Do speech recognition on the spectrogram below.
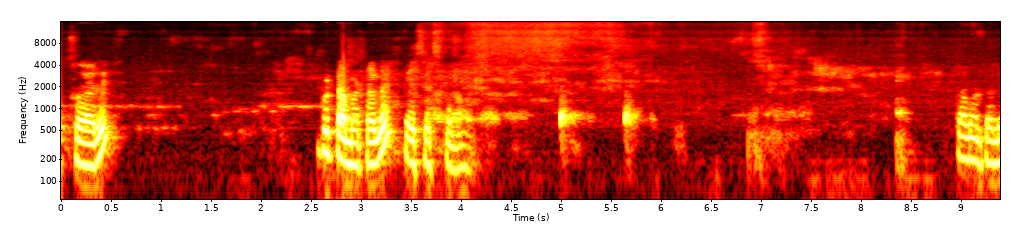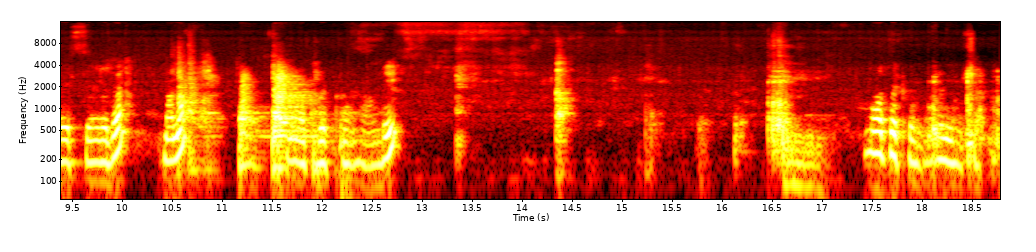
ఒకసారి ఇప్పుడు టమాటాలు వేసేసుకున్నాం టమాటాలు వేస్తాం కదా మనం మూత పెట్టుకున్నామండి మూత పెట్టుకుంటాం రెండు నిమిషాలు.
